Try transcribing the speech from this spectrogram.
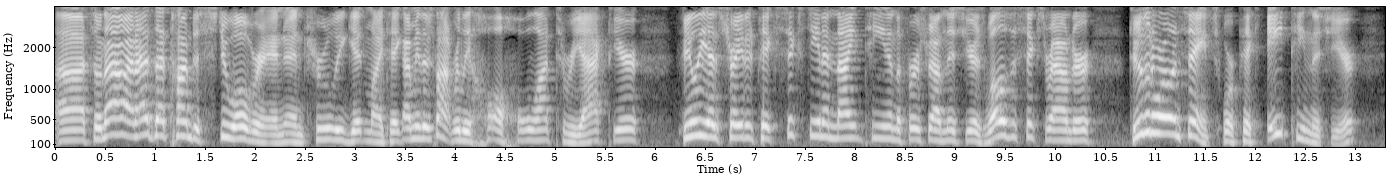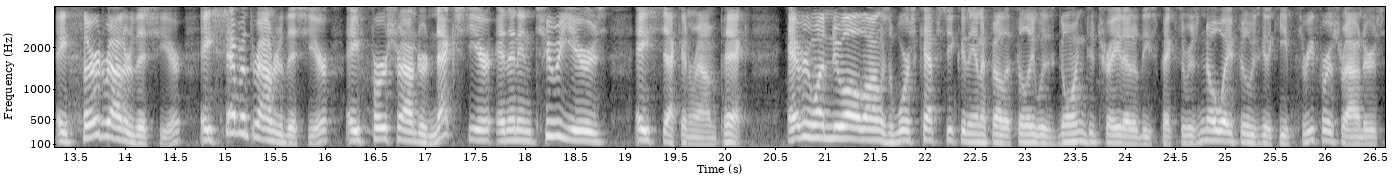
Uh, so now I had that time to stew over and, and truly get my take. I mean, there's not really a whole, whole lot to react here. Philly has traded picks 16 and 19 in the first round this year, as well as a sixth rounder to the New Orleans Saints for pick 18 this year, a third rounder this year, a seventh rounder this year, a first rounder next year, and then in two years, a second round pick. Everyone knew all along it was the worst kept secret in the NFL that Philly was going to trade out of these picks. There was no way Philly was going to keep three first rounders,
